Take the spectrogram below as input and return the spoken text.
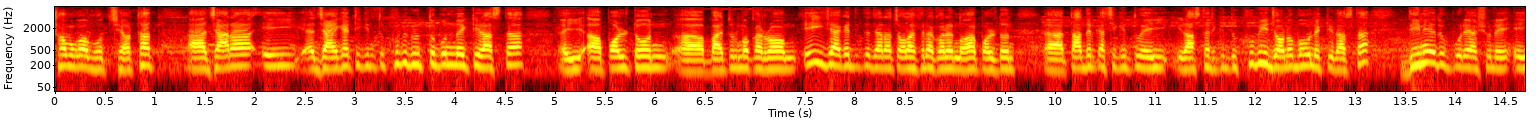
সমাগম হচ্ছে। অর্থাৎ যারা এই জায়গাটি কিন্তু খুবই গুরুত্বপূর্ণ একটি রাস্তা, এই পল্টন বায়তুল মোকাররম, এই জায়গাটিতে যারা চলাফেরা করেন নয়া পল্টন তাদের কাছে কিন্তু এই রাস্তাটি কিন্তু খুবই জনবহুল একটি রাস্তা। দিনে দুপুরে আসলে এই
